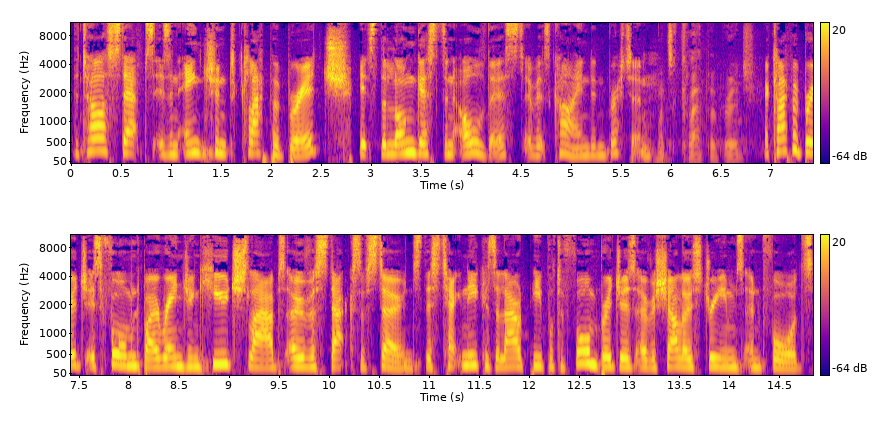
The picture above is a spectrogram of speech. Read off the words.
the Tarr Steps is an ancient clapper bridge. It's the longest and oldest of its kind in Britain. What's a clapper bridge? A clapper bridge is formed by arranging huge slabs over stacks of stones. This technique has allowed people to form bridges over shallow streams and fords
